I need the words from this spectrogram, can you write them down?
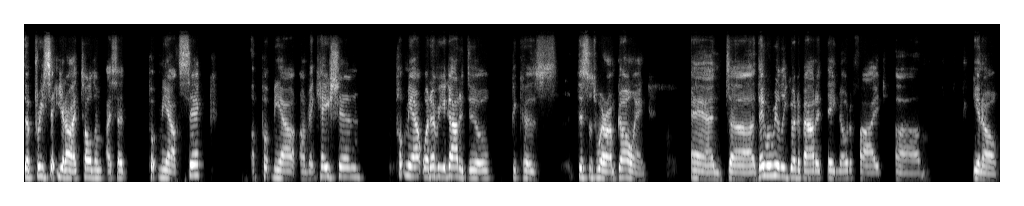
The precinct, you know, I told him, I said, put me out sick, uh, put me out on vacation, put me out whatever you got to do because this is where I'm going. And uh, they were really good about it. They notified, um, you know,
